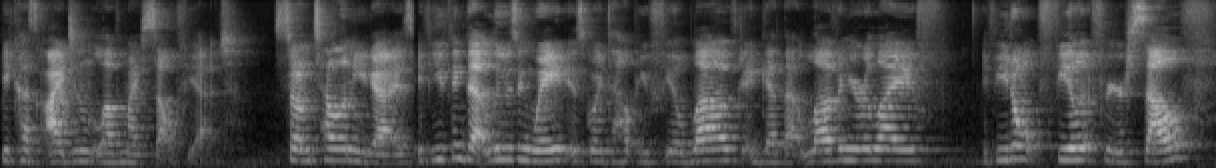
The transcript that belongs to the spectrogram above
because I didn't love myself yet. So I'm telling you guys, if you think that losing weight is going to help you feel loved and get that love in your life, if you don't feel it for yourself,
